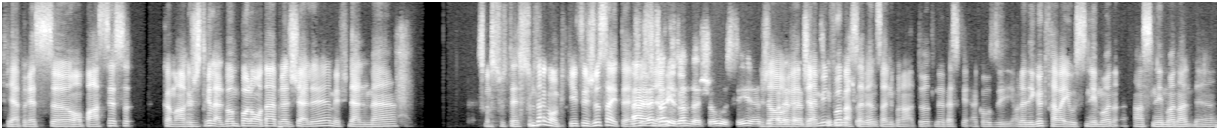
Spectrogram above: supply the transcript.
Puis après ça, on pensait comme enregistrer l'album pas longtemps après le chalet, mais finalement, c'était tout le temps compliqué. Tu sais, juste. Ah, juste avec ça, jammer- les offres de show aussi. là, tu sais, Genre, euh, participer une fois par shows. semaine, ça nous prend tout, là, parce qu'à cause des. On a des gars qui travaillent au cinéma, en cinéma dans le band,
